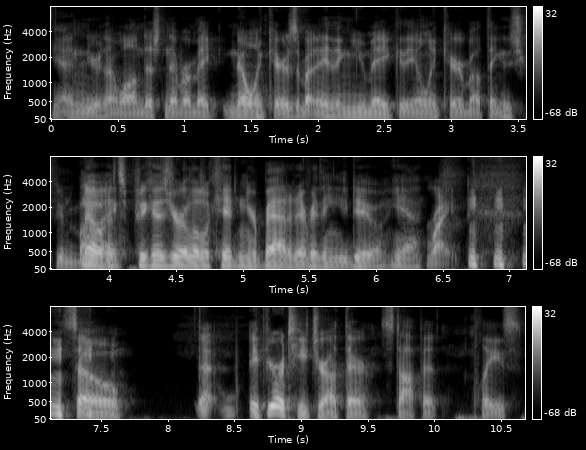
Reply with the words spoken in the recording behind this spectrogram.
Yeah. And you're like, well, just never make, no one cares about anything you make. They only care about things you can buy. No, it's because you're a little kid and you're bad at everything you do. Yeah. right. So uh, if you're a teacher out there, stop it, please.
